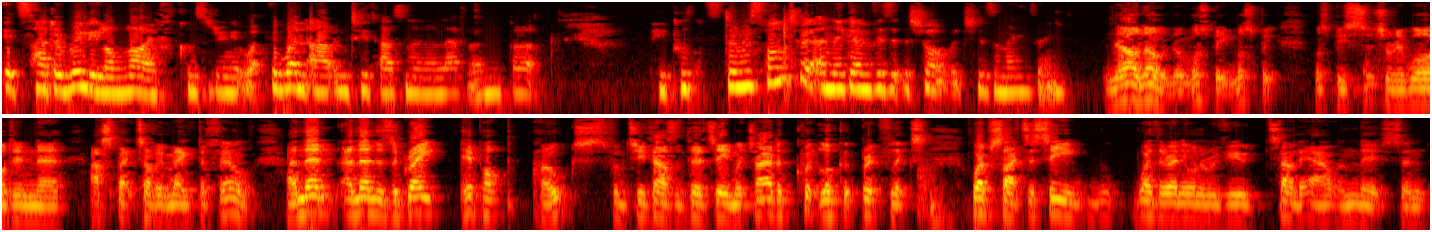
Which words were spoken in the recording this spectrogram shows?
it's had a really long life considering it it went out in 2011, but people still respond to it and they go and visit the shop, which is amazing. No, no, no, must be, must be, must be such a rewarding uh, aspect of it. Make the film, and then and then there's a great hip hop hoax from 2013, which I had a quick look at Britflicks website to see whether anyone reviewed Sound It Out and this, and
